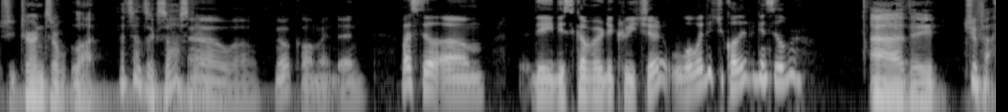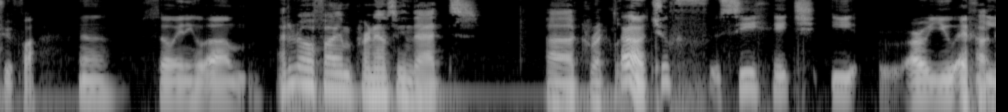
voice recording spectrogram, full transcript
She turns a lot. That sounds exhausting. Oh wow, no comment then. But still, um, they discover the creature. What, what did you call it again, Silver? Uh, the Chufa. Chufa. Uh, so anywho, um, I don't know if I'm pronouncing that uh, correctly. oh, Chuf, C H E R U F Uh, E.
